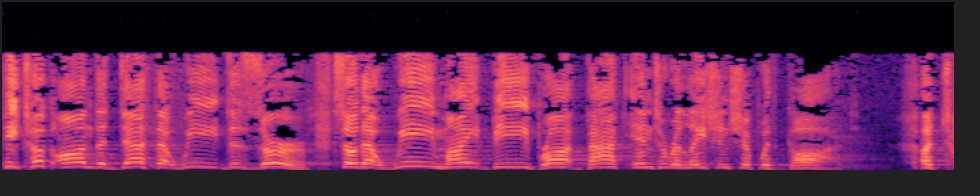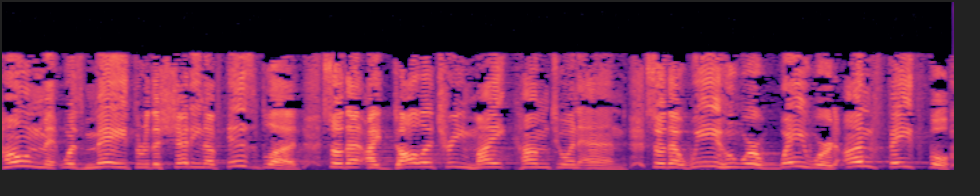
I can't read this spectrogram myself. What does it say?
He took on the death that we deserved so that we might be brought back into relationship with God. Atonement was made through the shedding of His blood so that idolatry might come to an end, so that we who were wayward, unfaithful,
